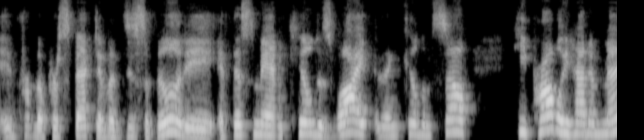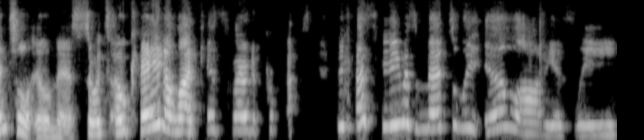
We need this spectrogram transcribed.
in, from the perspective of disability if this man killed his wife and then killed himself he probably had a mental illness. So it's okay to like his photographs because he was mentally ill obviously.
